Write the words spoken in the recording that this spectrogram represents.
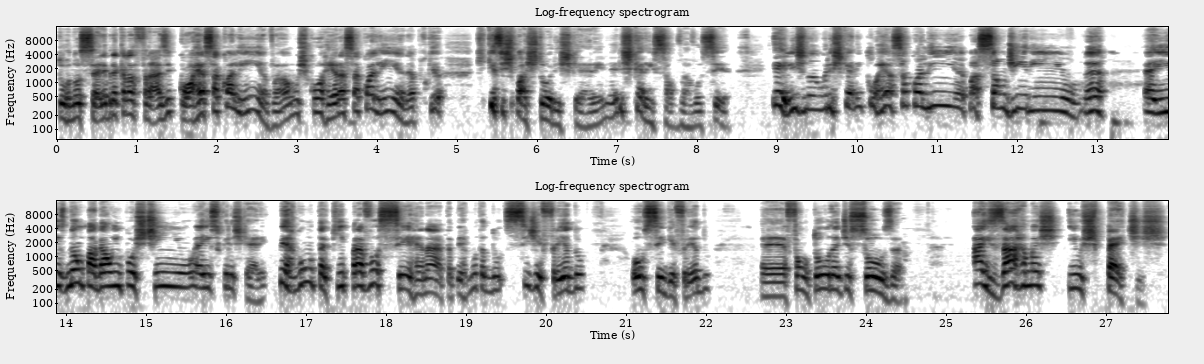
tornou célebre aquela frase: corre a sacolinha, vamos correr a sacolinha, né? Porque o que, que esses pastores querem? Eles querem salvar você? Eles não, eles querem correr a sacolinha, passar um dinheirinho, né? É isso, não pagar um impostinho, é isso que eles querem. Pergunta aqui para você, Renata, pergunta do Sigefredo, ou Sigefredo, é, Fontoura de Souza. As armas e os pets,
